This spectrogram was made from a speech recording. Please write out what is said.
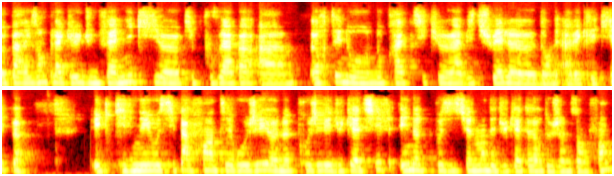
Euh, par exemple l'accueil d'une famille qui, euh, qui pouvait heurter nos, nos pratiques euh, habituelles dans, avec l'équipe et qui venait aussi parfois interroger notre projet éducatif et notre positionnement d'éducateur de jeunes enfants.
